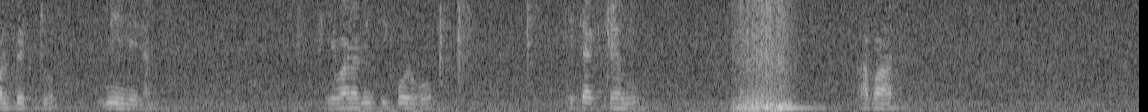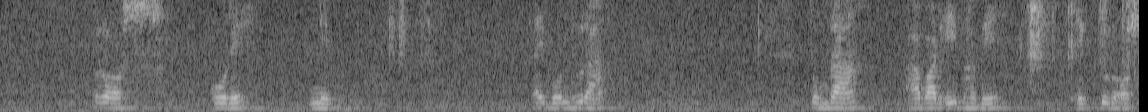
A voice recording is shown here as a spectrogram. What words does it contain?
অল্প একটু নিয়ে নিলাম। এবার আমি কি করব? এটাকে আমি আবার রস করে নেব। তাই বন্ধুরা, তোমরা আবার এইভাবে একটু রস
